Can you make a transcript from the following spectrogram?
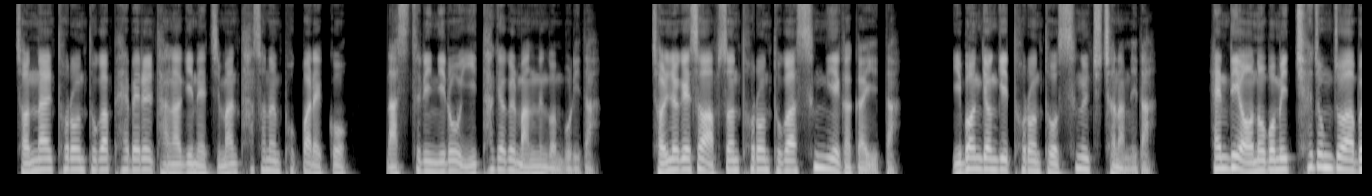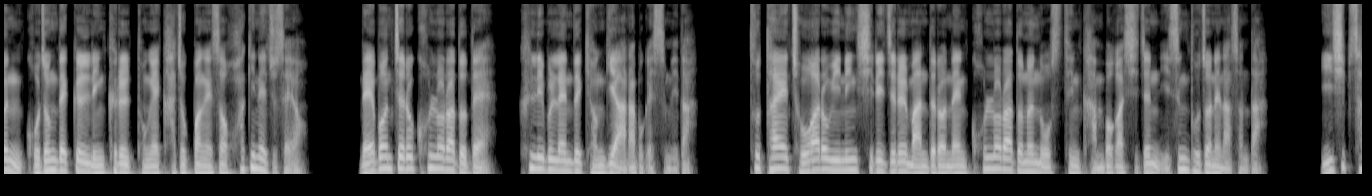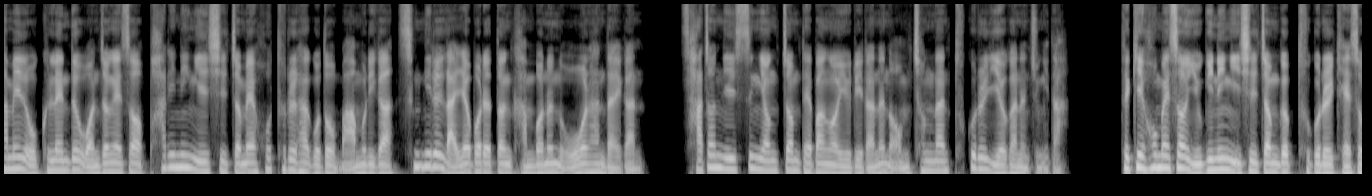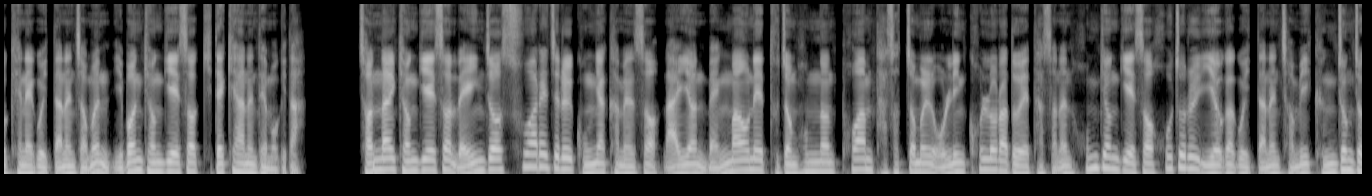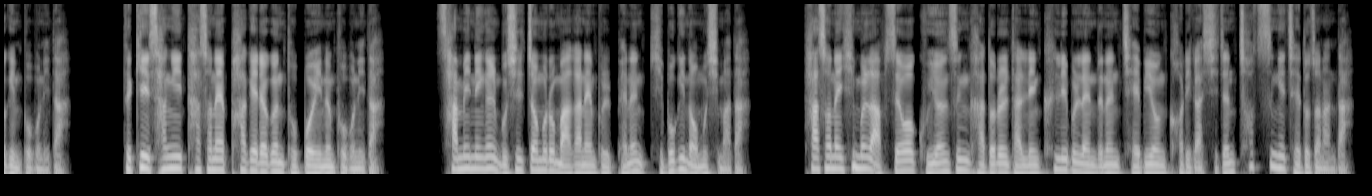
전날 토론토가 패배를 당하긴 했지만 타선은 폭발했고 나스트리니로 이 타격을 막는 건 무리다. 전력에서 앞선 토론토가 승리에 가까이 있다. 이번 경기 토론토 승을 추천합니다. 핸디 언어버 및 최종 조합은 고정 댓글 링크를 통해 가족방에서 확인해 주세요. 네 번째로 콜로라도 대 클리블랜드 경기 알아보겠습니다. 투타의 조화로 위닝 시리즈를 만들어낸 콜로라도는 오스틴 감버가 시즌 2승 도전에 나선다. 23일 오클랜드 원정에서 8이닝 1실점에 호투를 하고도 마무리가 승리를 날려버렸던 감버는 5월 한 달간 4전 1승 0점 대방어율이라는 엄청난 투구를 이어가는 중이다. 특히 홈에서 6이닝 2실점급 투구를 계속 해내고 있다는 점은 이번 경기에서 기대케 하는 대목이다. 전날 경기에서 레인저 수아레즈를 공략하면서 라이언 맥마운의 2점 홈런 포함 5점을 올린 콜로라도의 타선은 홈 경기에서 호조를 이어가고 있다는 점이 긍정적인 부분이다. 특히 상위 타선의 파괴력은 돋보이는 부분이다. 3이닝을 무실점으로 막아낸 불펜은 기복이 너무 심하다. 타선의 힘을 앞세워 9연승 가도를 달린 클리블랜드는 제비온 커리가 시즌 첫 승에 재도전한다.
